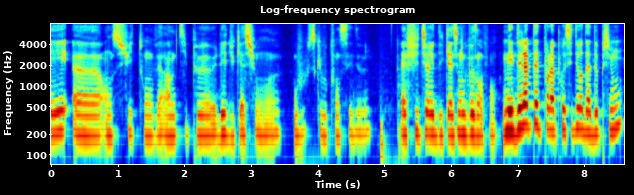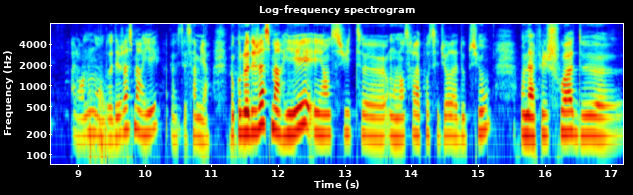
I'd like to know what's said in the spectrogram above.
Et euh, ensuite, on verra un petit peu l'éducation euh, ou ce que vous pensez de la future éducation de vos enfants. Mais déjà, peut-être pour la procédure d'adoption. Alors nous, on doit déjà se marier, euh, c'est Samia. Donc on doit déjà se marier et ensuite on lancera la procédure d'adoption. On a fait le choix de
